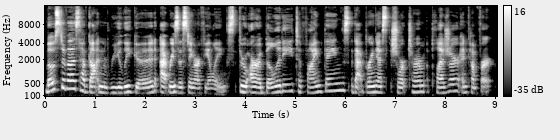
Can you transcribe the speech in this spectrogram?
Most of us have gotten really good at resisting our feelings through our ability to find things that bring us short term pleasure and comfort.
